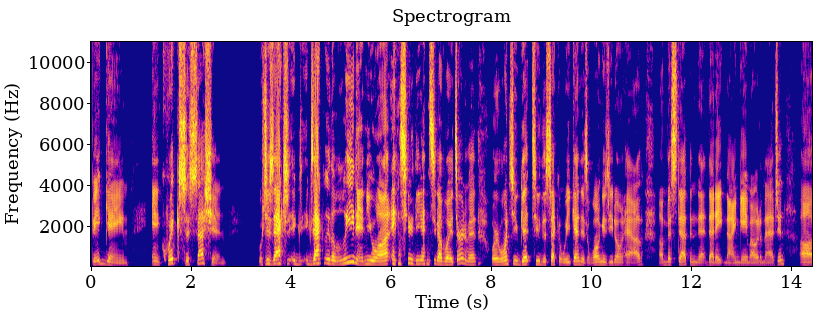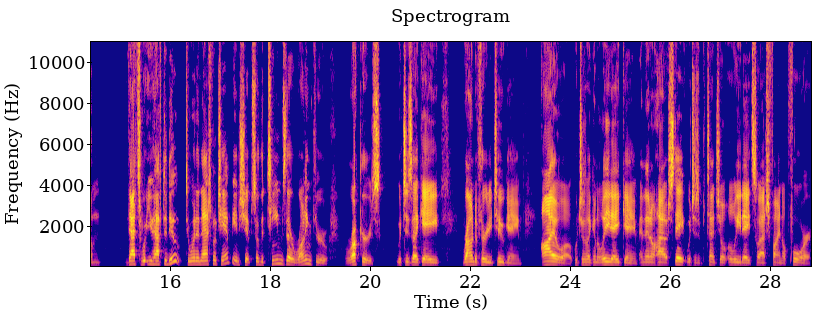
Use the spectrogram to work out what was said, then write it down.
big game in quick succession, which is actually exactly the lead in you want into the NCAA tournament, where once you get to the second weekend, as long as you don't have a misstep in that, that 8 9 game, I would imagine, um, that's what you have to do to win a national championship. So the teams they're running through, Rutgers, which is like a round of 32 game, Iowa, which is like an Elite Eight game, and then Ohio State, which is a potential Elite Eight slash Final Four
